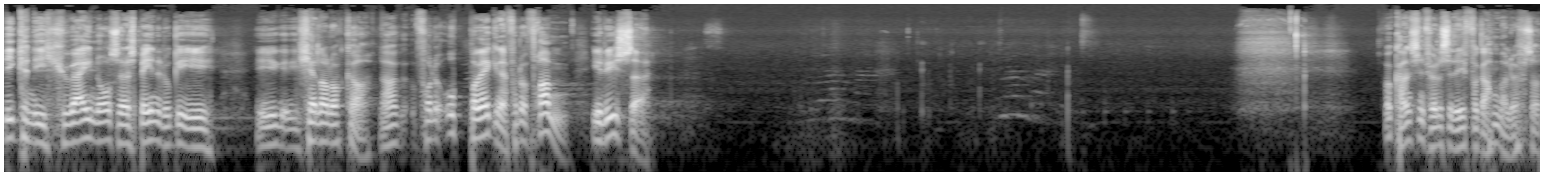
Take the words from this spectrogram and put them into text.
liggende i 21 år så det speinet dere i, i kjelleren vår. La Få det opp på veggene, få det fram i lyset. Og Kanskje en føler seg litt for gammel som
